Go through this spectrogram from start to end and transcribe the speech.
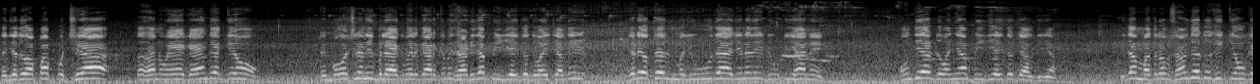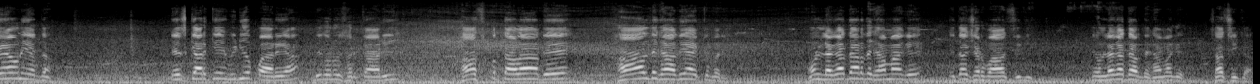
ਤੇ ਜਦੋਂ ਆਪਾਂ ਪੁੱਛਿਆ, ਤਾਂ ਸਾਨੂੰ ਇਹ ਕਹਿੰਦੇ ਅੱਗਿਓਂ ਇਮੋਸ਼ਨਲੀ ਬਲੈਕਮੇਲ ਕਰਕੇ ਵੀ ਸਾਡੀ ਤਾਂ ਪੀਜੀਆਈ ਤੋਂ ਦਵਾਈ ਚੱਲਦੀ। ਜਿਹੜੇ ਉੱਥੇ ਮੌਜੂਦ ਹੈ ਜਿਨ੍ਹਾਂ ਦੀ ਡਿਊਟੀਆਂ ਨੇ, ਉਹਦੀਆਂ ਦਵਾਈਆਂ ਪੀਜੀਆਈ ਤੋਂ ਚੱਲਦੀਆਂ। ਇਹਦਾ ਮਤਲਬ ਸਮਝਦੇ ਤੁਸੀਂ ਕਿਉਂ ਕਿਹਾ ਉਹਨੇ ਇਦਾਂ ਇਸ ਕਰਕੇ ਵੀਡੀਓ ਪਾ ਰਿਹਾ ਵੀ ਤੁਹਾਨੂੰ ਸਰਕਾਰੀ ਹਸਪਤਾਲਾਂ ਦੇ ਹਾਲ ਦਿਖਾ ਦਿਆਂ ਇੱਕ ਵਾਰੀ। ਹੁਣ ਲਗਾਤਾਰ ਦਿਖਾਵਾਂਗੇ, ਇਹ ਤਾਂ ਸ਼ੁਰੂਆਤ ਸੀਗੀ। ਤੇ ਹੁਣ ਲਗਾਤਾਰ ਦਿਖਾਵਾਂਗੇ। ਸਤਿ ਸ਼੍ਰੀ ਅਕਾਲ।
